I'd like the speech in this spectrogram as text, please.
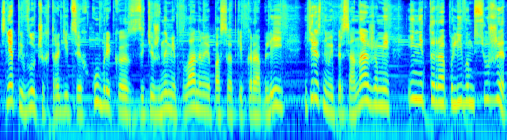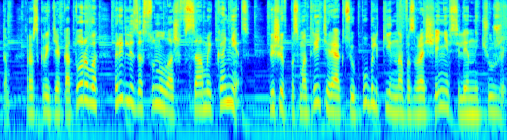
снятый в лучших традициях Кубрика с затяжными планами посадки кораблей, интересными персонажами и неторопливым сюжетом, раскрытие которого Ридли засунул аж в самый конец, решив посмотреть реакцию публики на возвращение вселенной чужих.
